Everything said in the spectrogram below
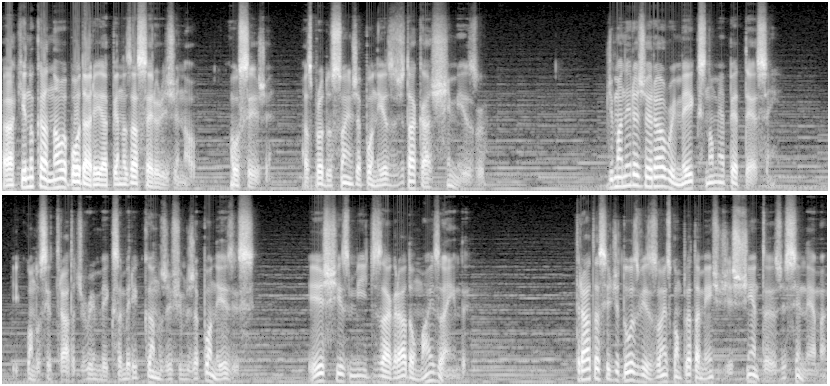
Aqui no canal abordarei apenas a série original, ou seja, as produções japonesas de Takashi Shimizu. De maneira geral, remakes não me apetecem. E quando se trata de remakes americanos de filmes japoneses, estes me desagradam mais ainda. Trata-se de duas visões completamente distintas de cinema,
